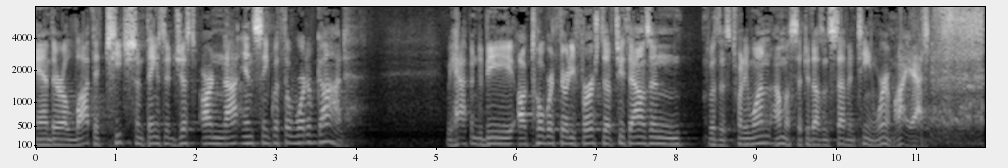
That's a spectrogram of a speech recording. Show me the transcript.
And there are a lot that teach some things that just are not in sync with the Word of God. We happen to be October 31st of 2000, was this 21? I almost said 2017. Where am I at?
